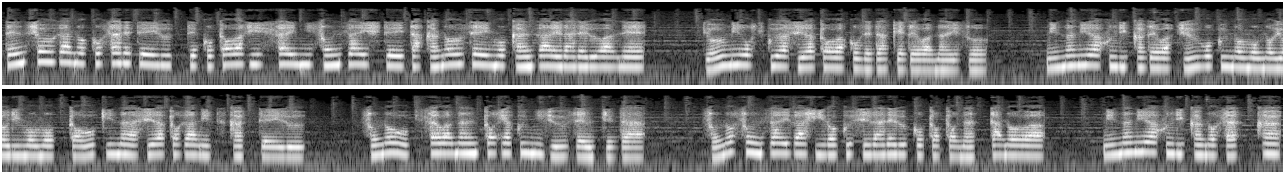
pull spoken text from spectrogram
伝承が残されているってことは実際に存在していた可能性も考えられるわね。興味を引く足跡はこれだけではないぞ。南アフリカでは中国のものよりももっと大きな足跡が見つかっている。その大きさはなんと120センチだ。その存在が広く知られることとなったのは、南アフリカの作家、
